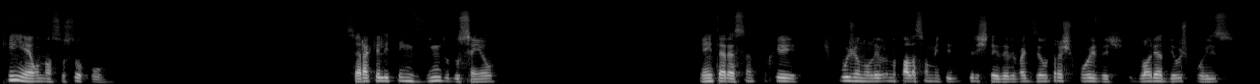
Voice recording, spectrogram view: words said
Quem é o nosso socorro? Será que ele tem vindo do Senhor? E é interessante porque Spurgeon no livro não fala somente de tristeza, ele vai dizer outras coisas, e glória a Deus por isso.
